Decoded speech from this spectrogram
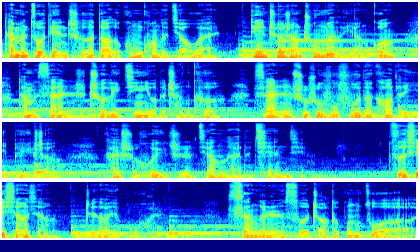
他们坐电车到了空旷的郊外，电车上充满了阳光。他们三人是车里仅有的乘客，三人舒舒服服地靠在椅背上，开始绘制将来的前景。仔细想想，这倒也不会。三个人所找的工作，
